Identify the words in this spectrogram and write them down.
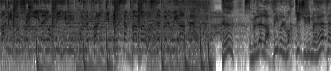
فقد الشيء لا يعطيه من كل فرنك تكسب من رجل بالوراثة. بسم الله العظيم الوقت يجري ما هذا؟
